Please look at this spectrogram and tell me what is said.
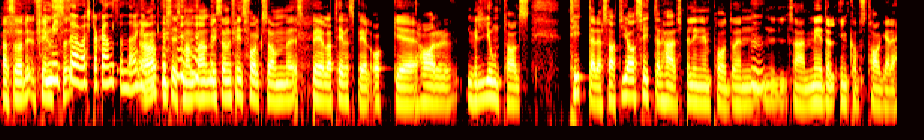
Alltså, det finns, du missar värsta chansen där. Ja, precis. Man, man, liksom, det finns folk som eh, spelar tv-spel och eh, har miljontals tittare. Så att jag sitter här och spelar in en podd och en mm. så här medelinkomsttagare,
